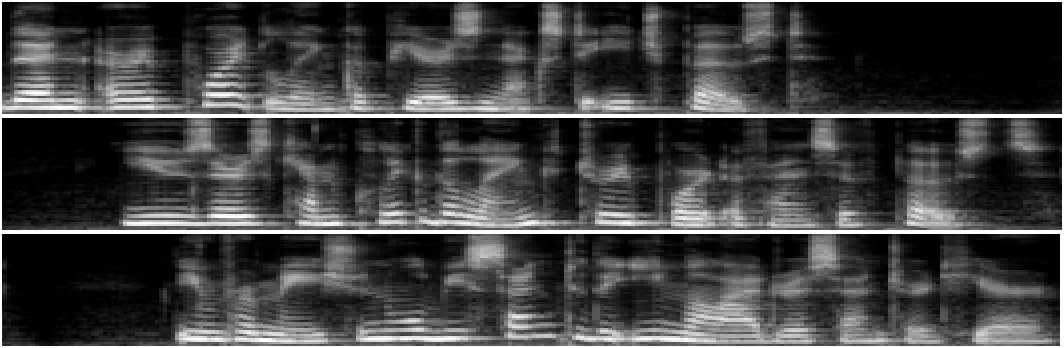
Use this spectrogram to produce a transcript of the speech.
then a report link appears next to each post users can click the link to report offensive posts. The information will be sent to the email address entered here.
